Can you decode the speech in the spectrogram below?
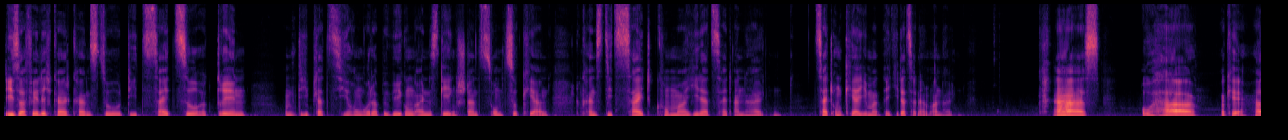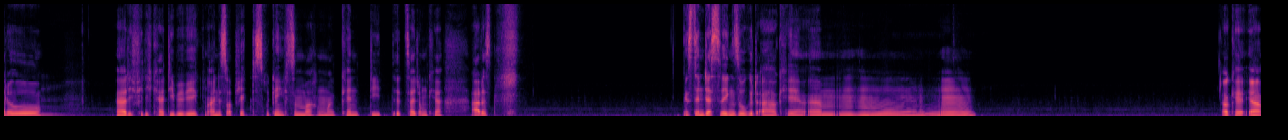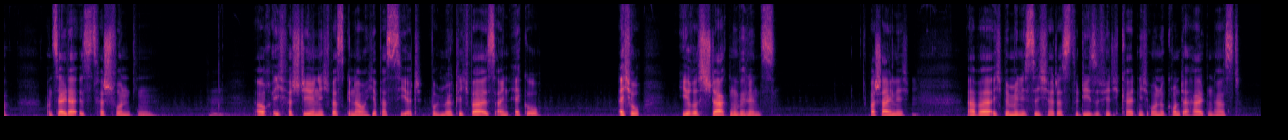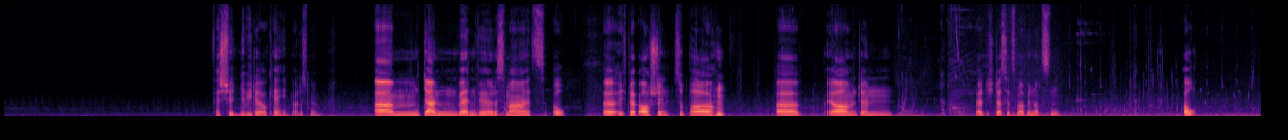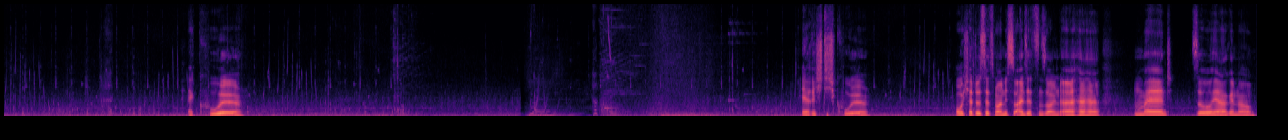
Dieser Fähigkeit kannst du die Zeit zurückdrehen, um die Platzierung oder Bewegung eines Gegenstands umzukehren. Du kannst die Zeitkummer jederzeit anhalten. Zeitumkehr äh, jederzeit anhalten. Krass. Oha. Okay, hallo. Äh, die Fähigkeit, die Bewegung eines Objektes rückgängig zu machen. Man kennt die äh, Zeitumkehr. Ah, das... Ist denn deswegen so gut? Ah, okay. Ähm, mhm, mhm. Okay, ja. Und Zelda ist verschwunden. Auch ich verstehe nicht, was genau hier passiert. Wohl war es ein Echo. Echo ihres starken Willens. Wahrscheinlich. Aber ich bin mir nicht sicher, dass du diese Fähigkeit nicht ohne Grund erhalten hast. Verschwinde wieder, okay, alles klar. Ähm, dann werden wir das mal jetzt... Oh, äh, ich bleib auch stehen. Super. äh, ja, und dann werde ich das jetzt mal benutzen. Oh. Ja, cool. Ja, richtig cool. Oh, ich hätte das jetzt mal nicht so einsetzen sollen. Äh, Moment. So, ja, genau.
